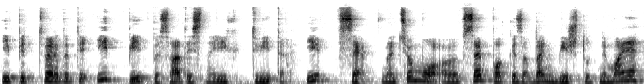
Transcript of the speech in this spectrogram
і підтвердити, і підписатись на їх Twitter. І все. На цьому е, все, поки завдань більш тут немає.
